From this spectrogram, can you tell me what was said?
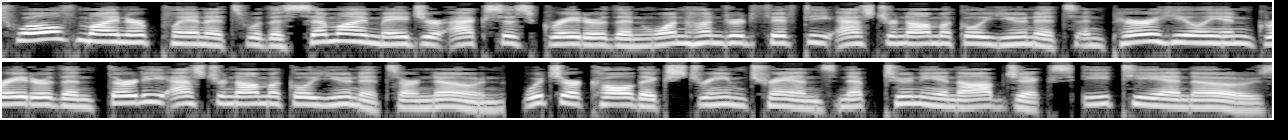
12 minor planets with a semi-major axis greater than 150 astronomical units and perihelion greater than 30 astronomical units are known, which are called extreme trans-Neptunian objects ETNOs.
